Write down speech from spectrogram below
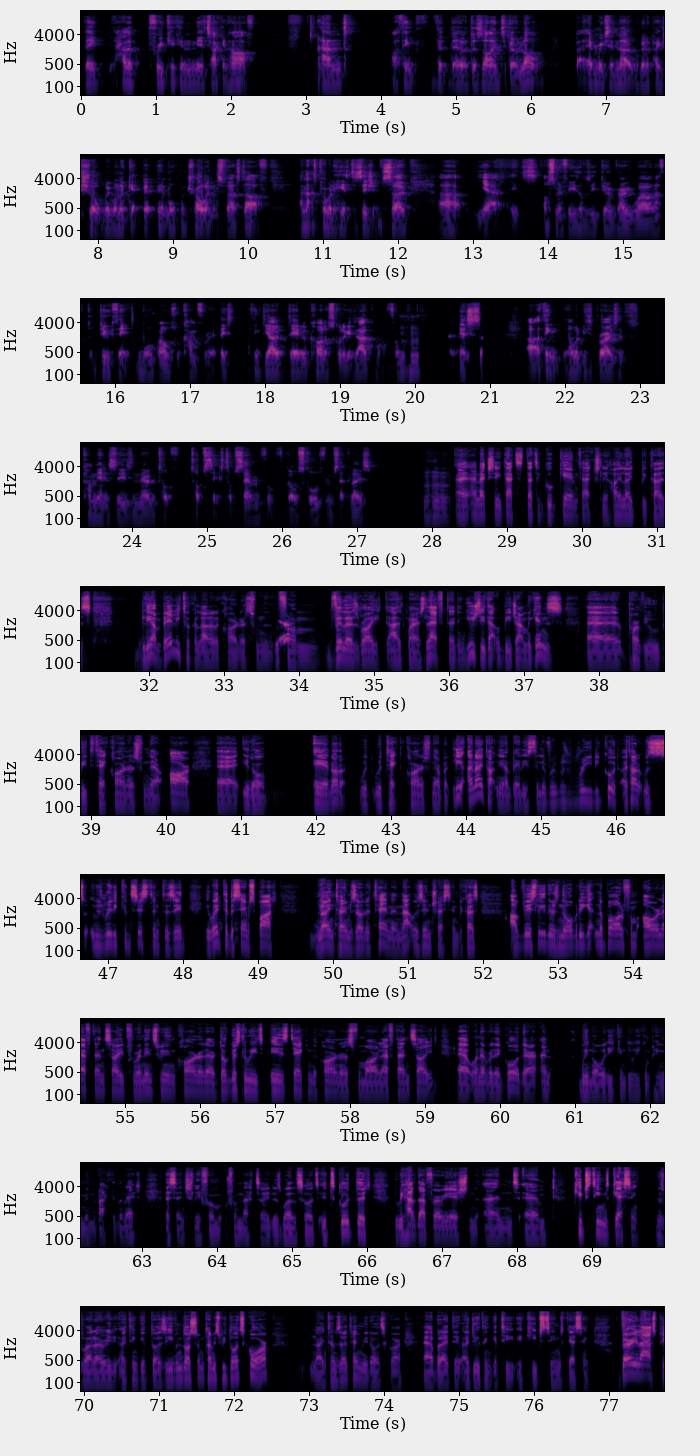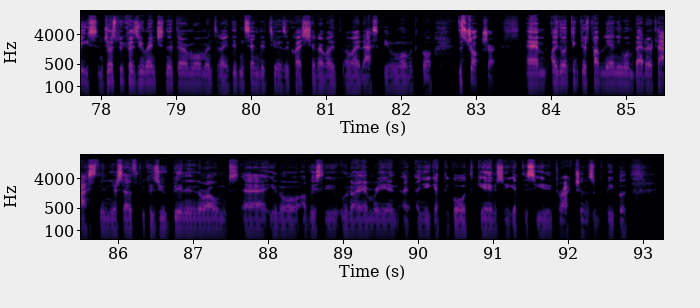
they had a free kick in the attacking half, and I think that they were designed to go long. But Emery said, "No, we're going to play short. We want to get a bit, bit more control in this first half," and that's probably his decision. So, uh, yeah, it's Austin MacPhee's obviously doing very well, and I do think more goals will come from it. They, I think Diego, Diego Carlos scored against Alkmaar from. Mm-hmm. Yes, so, uh, I think I wouldn't be surprised if come the end of the season they're in the top top six, top seven for, for goals scored from set plays. Mm-hmm. And, and, actually, that's that's a good game to actually highlight because Leon Bailey took a lot of the corners from yeah. from Villa's right, Alkmaar's left, and usually that would be John McGinn's uh, purview would be to take corners from there, or uh, you know a another would, would take the corners from there. But Lee, and I thought Leon Bailey's delivery was really good. I thought it was it was really consistent as in he went to the same spot nine times out of ten, and that was interesting because obviously there's nobody getting the ball from our left hand side from an in swinging corner there. Douglas Luiz is taking the corners from our left hand side uh, whenever they go there, and we know what he can do. He can ping him in the back of the net, essentially from from that side as well. So it's it's good that we have that variation and um, keeps teams guessing as well. I really I think it does, even though sometimes we don't score nine times out of ten we don't score. Uh, but I do I do think it it keeps teams guessing. Very last piece, and just because you mentioned it there a moment, and I didn't send it to you as a question, I might I might ask you a moment ago. The structure. Um, I don't think there's probably anyone better to ask than yourself because you've been in around. Uh, you know, obviously Unai Emery, and and you get to go to games, and you get to see interactions with people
